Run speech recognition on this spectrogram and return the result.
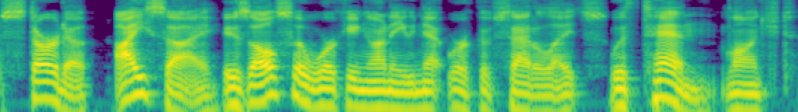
startup ICEYE is also working on a network of satellites, with 10 launched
